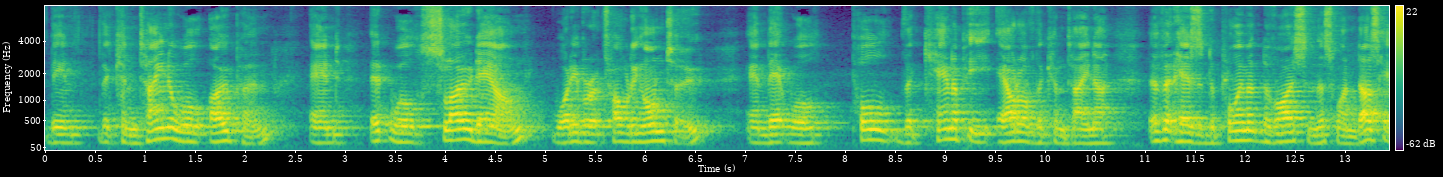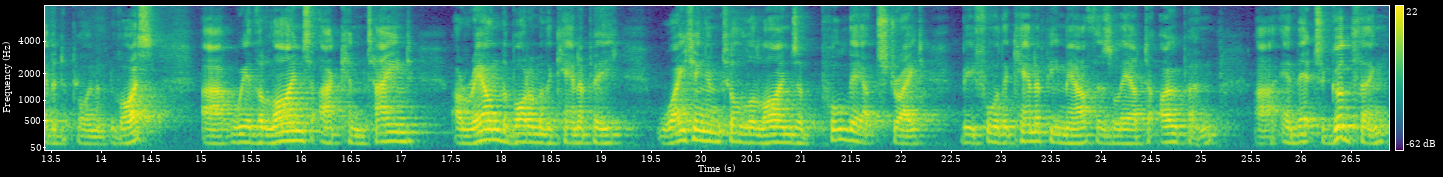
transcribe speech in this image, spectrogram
then the container will open and it will slow down whatever it's holding on to and that will pull the canopy out of the container. If it has a deployment device, and this one does have a deployment device, uh, where the lines are contained around the bottom of the canopy, waiting until the lines are pulled out straight before the canopy mouth is allowed to open. Uh, and that's a good thing.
